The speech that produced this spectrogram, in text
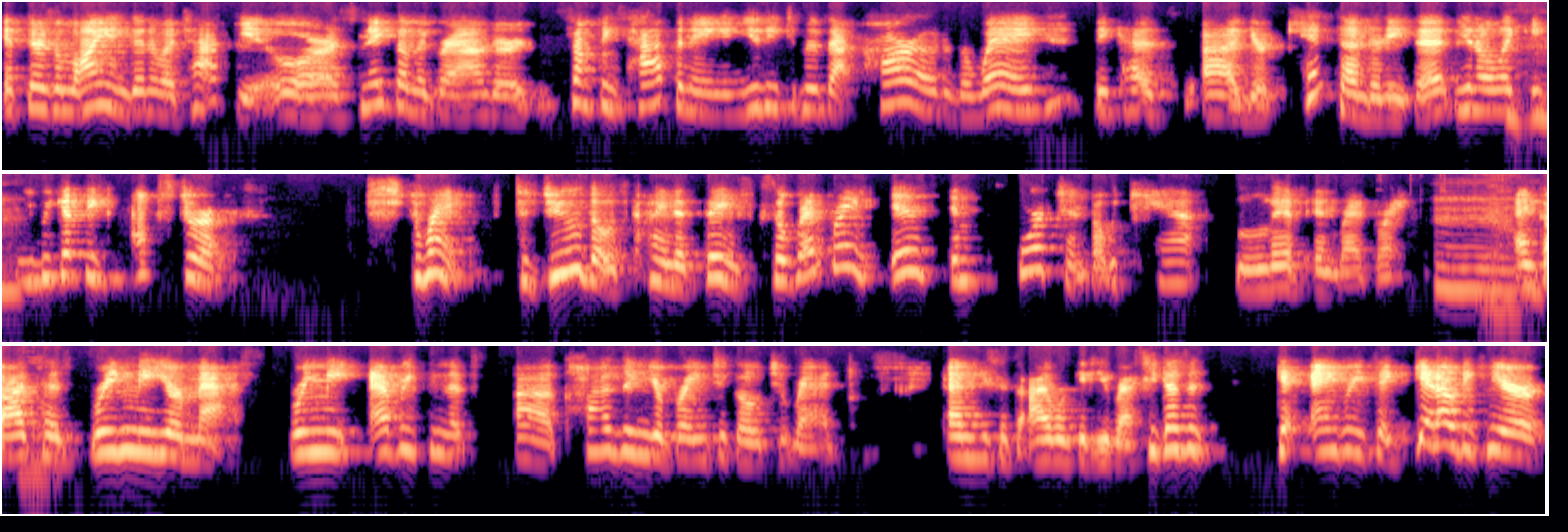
if there's a lion going to attack you or a snake on the ground or something's happening and you need to move that car out of the way because uh, your kid's underneath it, you know, like mm-hmm. it, we get these extra strength to do those kind of things. So red brain is important, but we can't live in red brain. Mm-hmm. And God says, bring me your mess, bring me everything that's uh, causing your brain to go to red. And he says, I will give you rest. He doesn't get angry and say, get out of here,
